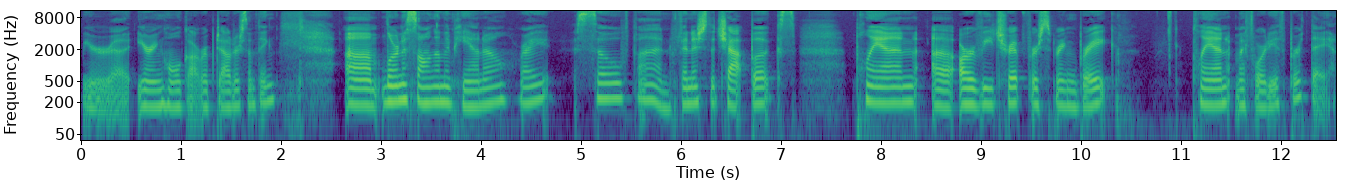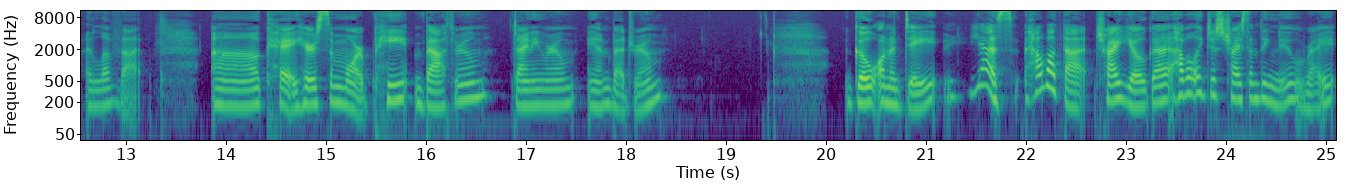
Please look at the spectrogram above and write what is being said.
your uh, earring hole got ripped out or something. Um, learn a song on the piano, right? So fun. Finish the chapbooks. Plan a RV trip for spring break. Plan my 40th birthday. I love that. Uh, okay, here's some more. Paint bathroom, dining room, and bedroom. Go on a date. Yes. How about that? Try yoga. How about like just try something new, right?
